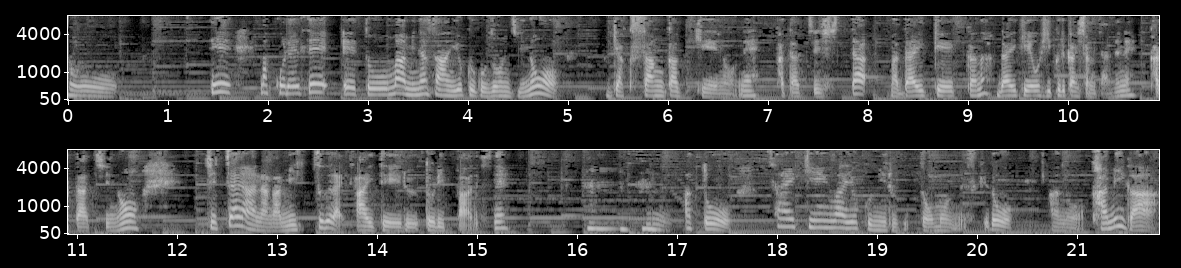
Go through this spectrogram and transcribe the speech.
そう。で、まあ、これで、えっ、と、まあ、皆さんよくご存知の逆三角形のね、形した、まあ、台形かな？台形をひっくり返したみたいなね、形のちっちゃい穴が3つぐらい開いているドリッパーですね。うんうんあと、最近はよく見ると思うんですけど、あの、紙が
